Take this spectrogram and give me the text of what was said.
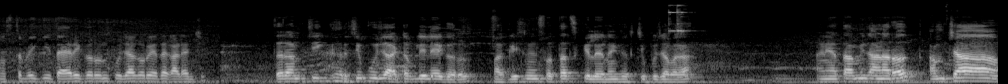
मस्तपैकी तयारी करून पूजा करूया त्या गाड्यांची. तर आमची घरची पूजा आटपलेली आहे करून भाग्यश्रीने स्वतःच केलं नाही घरची पूजा बघा. आणि आता आम्ही जाणार आहोत आमच्या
